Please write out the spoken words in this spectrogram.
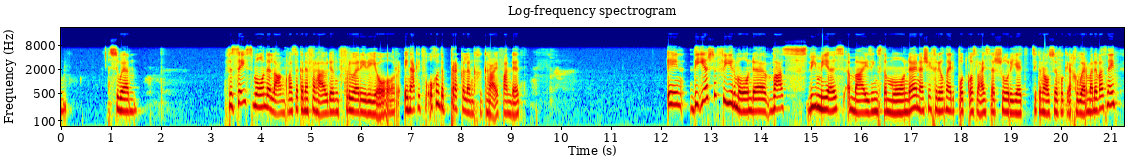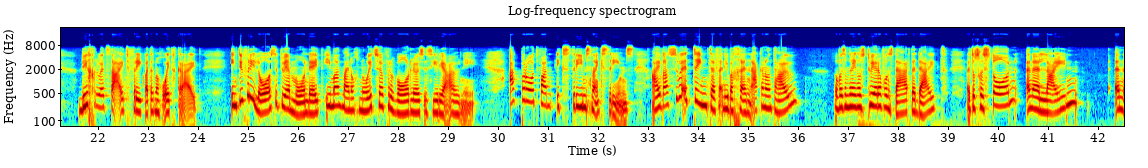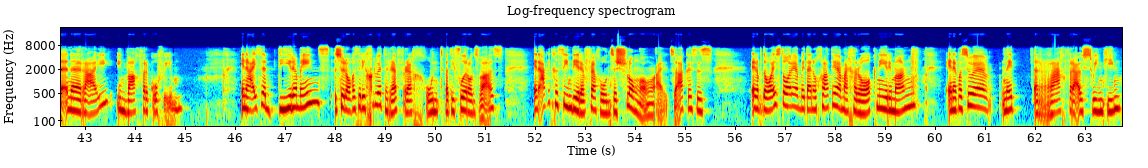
So Vir 6 maande lank was ek in 'n verhouding vroeër hierdie jaar en ek het ver oggend 'n prikkeling gekry van dit. En die eerste 4 maande was die mees amazingste maande en as jy gereeld na die podcast luister, sorry jy het seker al soveel keer gehoor, maar dit was net die grootste uitfreek wat ek nog ooit gekry het. En toe vir die laaste 2 maande het iemand my nog nooit so verwaarloos as hierdie ou nie. Ek praat van extremes na extremes. Hy was so attentive in die begin. Ek kan onthou, dit was omtrent ons tweede of ons derde date, het ons gestaan in 'n lyn in in 'n ry en wag vir 'n koffie. En hy's 'n dieremens, so daar was 'n die groot rifrig hond wat hier voor ons was. En ek het gesien die rifrig hond se slong hang uit. So ek is is en op daai stadium het hy nog glad nie aan my geraak nie hierdie man en ek was so net reg vir 'n ou swentjie.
